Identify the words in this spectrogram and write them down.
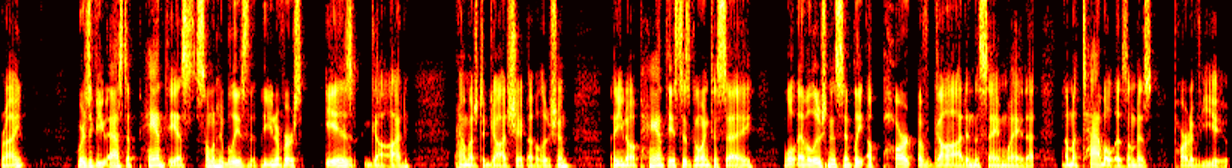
right? Whereas if you asked a pantheist, someone who believes that the universe is God, how much did God shape evolution? You know, a pantheist is going to say, well, evolution is simply a part of God in the same way that a metabolism is part of you.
